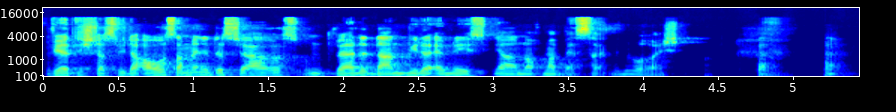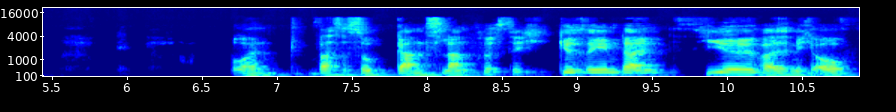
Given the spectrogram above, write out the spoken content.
werte ich das wieder aus am Ende des Jahres und werde dann wieder im nächsten Jahr nochmal besser in den Bereichen. Und was ist so ganz langfristig gesehen dein Ziel? Weiß ich nicht, auf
